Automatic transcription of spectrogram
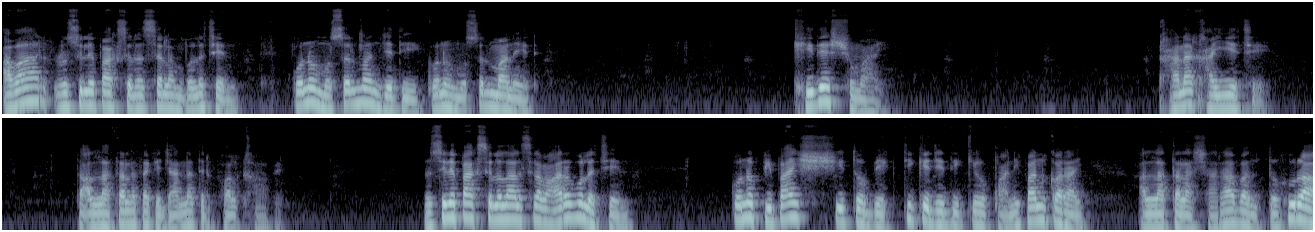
আবার রসুলে পাক সাল্লাম বলেছেন, কোনো মুসলমান যদি কোনো মুসলমানের খিদের সময় খানা খাইয়েছে, তো আল্লাহ তালা তাকে জান্নাতের ফল খাওয়াবেন। রসুলে পাক সাল্লাহ সাল্লাম আরও বলেছেন, কোনো পিপাসিত ব্যক্তিকে যদি কেউ পানি পান করায়, আল্লাহ তালা সারাবান তহুরা,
